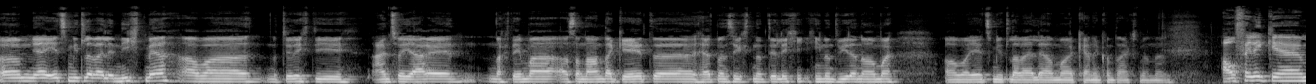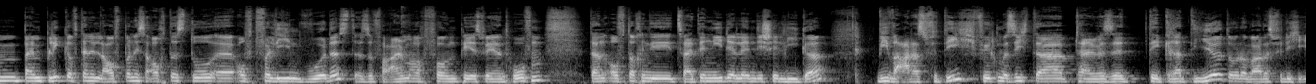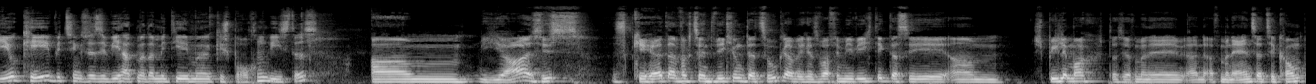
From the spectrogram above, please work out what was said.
Ähm, ja, jetzt mittlerweile nicht mehr, aber natürlich die ein, zwei Jahre, nachdem man auseinandergeht, äh, hört man sich natürlich hin und wieder noch einmal. Aber jetzt mittlerweile haben wir keinen Kontakt mehr. Nein. Auffällig ähm, beim Blick auf deine Laufbahn ist auch, dass du äh, oft verliehen wurdest, also vor allem auch von PSV Eindhoven, dann oft auch in die zweite niederländische Liga. Wie war das für dich? Fühlt man sich da teilweise degradiert oder war das für dich eh okay? Beziehungsweise wie hat man da mit dir immer gesprochen? Wie ist das? Ähm, ja, es ist, es gehört einfach zur Entwicklung dazu, glaube ich. Es war für mich wichtig, dass ich ähm, Spiele mache, dass ich auf meine, auf meine Einsätze komme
